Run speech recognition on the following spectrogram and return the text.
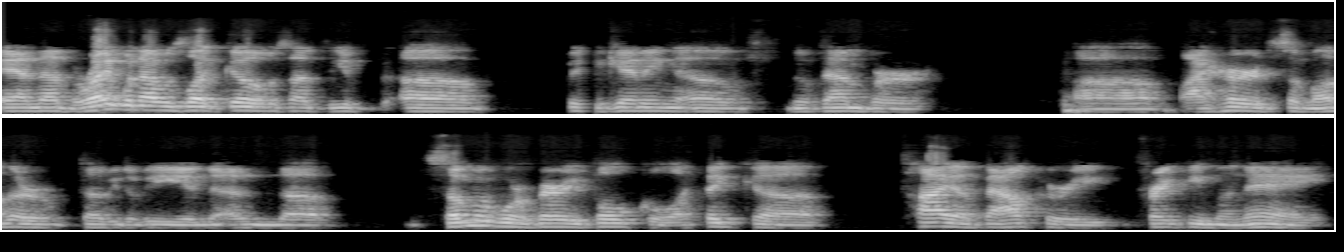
And uh, right when I was let go, was at the uh, beginning of November. Uh, I heard some other WWE, and, and uh, some of them were very vocal. I think uh, Taya Valkyrie, Franky Monet,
